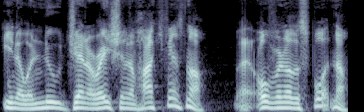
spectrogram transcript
you know a new generation of hockey fans? No, uh, over another sport, no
